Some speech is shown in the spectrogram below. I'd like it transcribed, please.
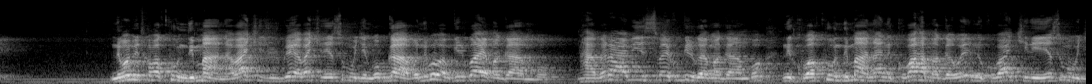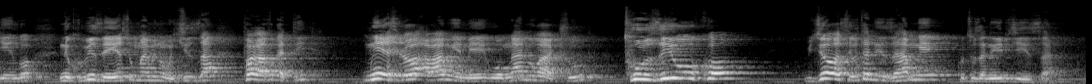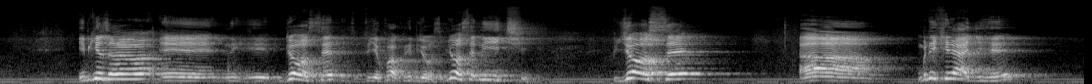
Nibo bitwa abakunda imana abakijijwe abakiriye se ubugingo bwabo. Nibo babwirwa aya magambo. Ntabwo ari ab'isi bari kubwirwa aya magambo. Ni ku bakunda imana ni ku bahamagawe ni ku bakiriye yesu mu bugingo ni ku bizeye yesu umwami n'umukiza. Paul aravuga ati mwese rero abamwemeye uwo mwami wacu tuzi yuko byose bifataniriza hamwe kutuzanira ibyiza. Ibyiza rero eh, byose tugiye kuvuga kuri byose. Byose ni iki? Byose ah, muri kiriya gihe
